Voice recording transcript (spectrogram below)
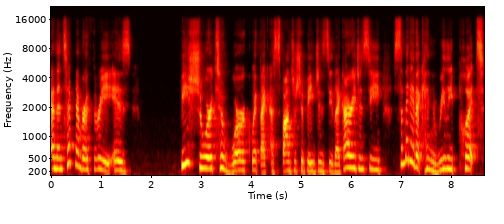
And then tip number 3 is be sure to work with like a sponsorship agency like our agency somebody that can really put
